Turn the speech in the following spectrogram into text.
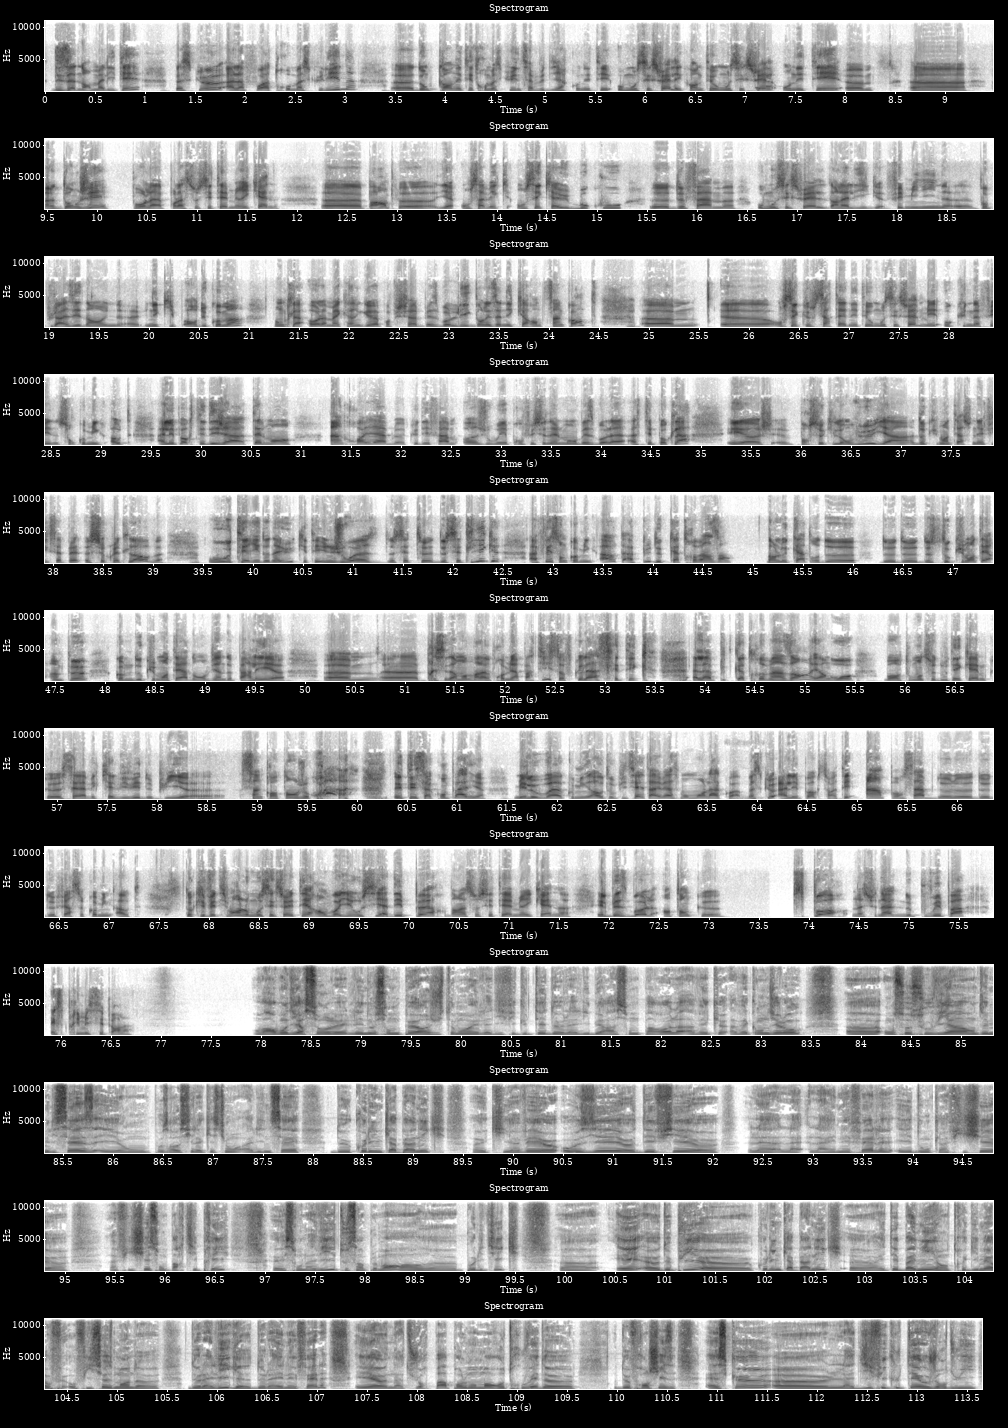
des anormalités parce que à la fois trop masculines. donc quand on était trop masculine, ça veut dire qu'on était homosexuel et quand on était homosexuel, on était euh, un, danger pour la pour la société américaine. Euh, par exemple, euh, on savait qu'on sait qu'il y a eu beaucoup de femmes homosexuelles dans la ligue féminine popularisée dans une, équipe hors du commun, donc la All American Girl Professional Baseball League dans les années 40-50. on sait que certaines étaient homosexuelles, mais aucune n'a fait son coming out. À l'époque, c'était déjà tellement incroyable que des femmes osent jouer professionnellement au baseball à, cette époque-là. Et euh, pour ceux qui l'ont vu, il y a un documentaire sur Netflix qui s'appelle A Secret Love, où Terry Donahue, qui était une joueuse de cette de cette ligue, a fait son coming out à plus de 80 ans dans le cadre de, ce documentaire, un peu comme le documentaire dont on vient de parler euh, euh, euh, précédemment dans la première partie, sauf que là, c'était, elle a plus de 80 ans et en gros, bon, tout le monde se doutait quand même que celle avec qui elle vivait depuis 50 ans, je crois, était sa compagne. Mais le coming out officiel est arrivé à ce moment-là, quoi, parce que à l'époque, ça aurait été impensable de faire ce coming out. Donc effectivement, l'homosexualité renvoyait aussi à des peurs dans la société américaine et le baseball en tant que sport national ne pouvait pas exprimer ces peurs-là. On va rebondir sur les notions de peur justement et la difficulté de la libération de parole avec avec Angelo. Euh, on se souvient en 2016 et on posera aussi la question à l'Insee de Colin Kaepernick euh, qui avait euh, osé défier la, la, la, NFL et donc afficher afficher son parti pris et son avis tout simplement hein, politique et euh, depuis, euh, Colin Kaepernick euh, a été banni entre guillemets officieusement de, la ligue, de la NFL, et n'a toujours pas pour le moment retrouvé de, de franchise. Est-ce que la difficulté aujourd'hui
